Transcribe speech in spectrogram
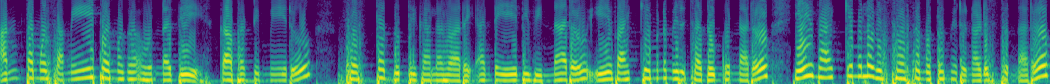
అంతము సమీపముగా ఉన్నది. కాబట్టి మీరు స్వస్థ బుద్ధి గలవారి. అంటే ఏది విన్నారో ఏ వాక్యమును మీరు చదువుకున్నారో ఏ వాక్యములో విశ్వాసముతో మీరు నడుస్తున్నారో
